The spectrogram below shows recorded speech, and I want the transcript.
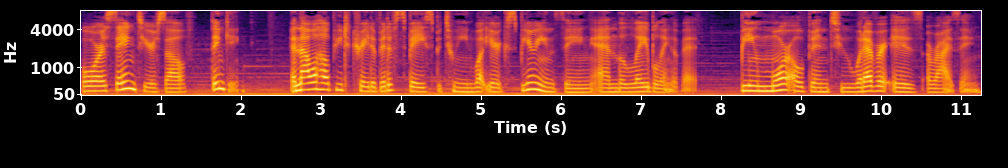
or saying to yourself, thinking. And that will help you to create a bit of space between what you're experiencing and the labeling of it, being more open to whatever is arising.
